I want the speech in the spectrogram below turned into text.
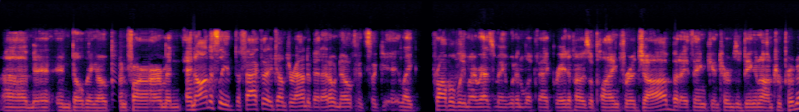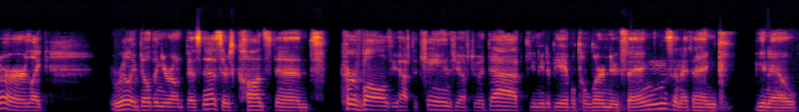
um, in, in, building Open Farm. And and honestly, the fact that I jumped around a bit, I don't know if it's like probably my resume wouldn't look that great if I was applying for a job. But I think in terms of being an entrepreneur, like really building your own business, there's constant curveballs you have to change, you have to adapt, you need to be able to learn new things. And I think, you know,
